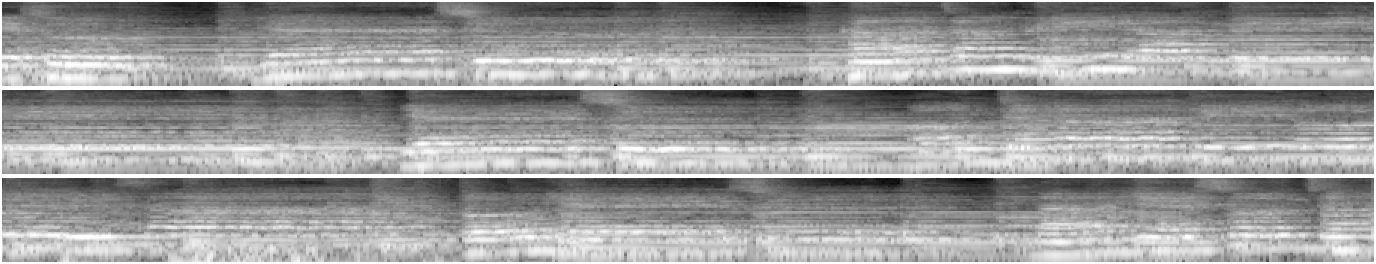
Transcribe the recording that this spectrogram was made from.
예수 예수 가장 귀한 그 이름 예수 언제나 기도를 사오 예수 나의 손잡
